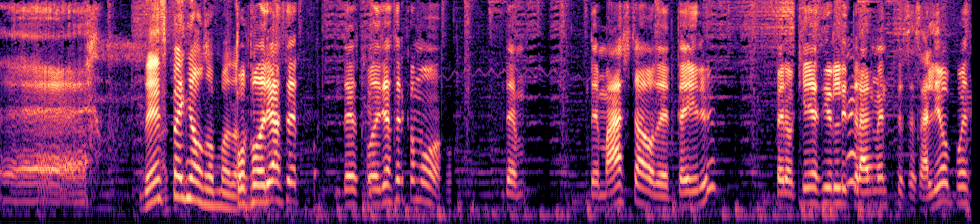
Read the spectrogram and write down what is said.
Eh, Despeñado, madre. pues podría ser, de- podría ser como de, de Masta o de Tater, pero quiere decir literalmente se salió, pues,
